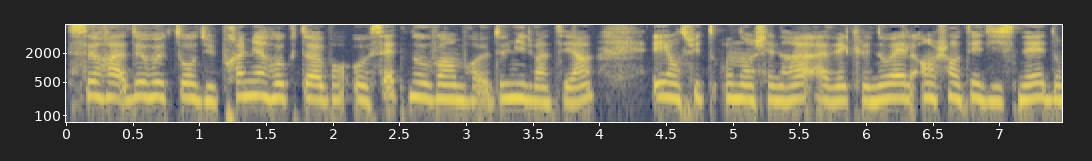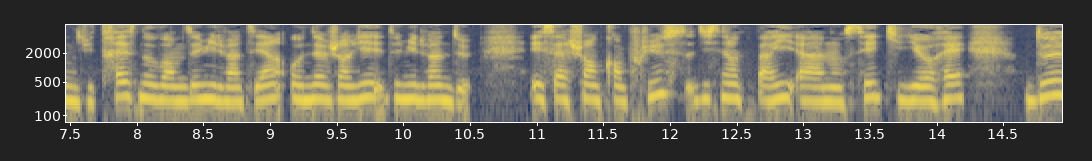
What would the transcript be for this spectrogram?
sera de retour du 1er octobre au 7 novembre 2021 et ensuite on enchaînera avec le Noël Enchanté Disney donc du 13 novembre 2021 au 9 janvier 2022. Et sachant qu'en plus, Disneyland Paris a annoncé qu'il y aurait deux,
